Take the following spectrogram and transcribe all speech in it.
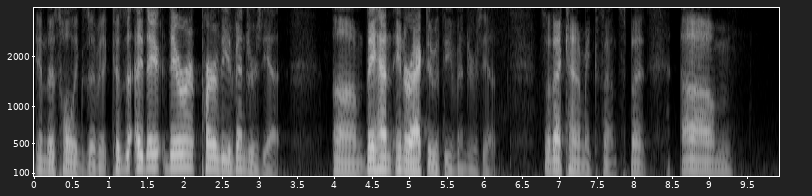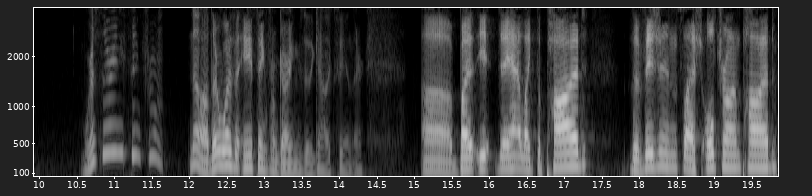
in this whole exhibit because they they weren't part of the Avengers yet. Um, they hadn't interacted with the Avengers yet, so that kind of makes sense. But um, was there anything from? No, there wasn't anything from Guardians of the Galaxy in there. Uh, but it, they had like the pod, the Vision slash Ultron pod.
